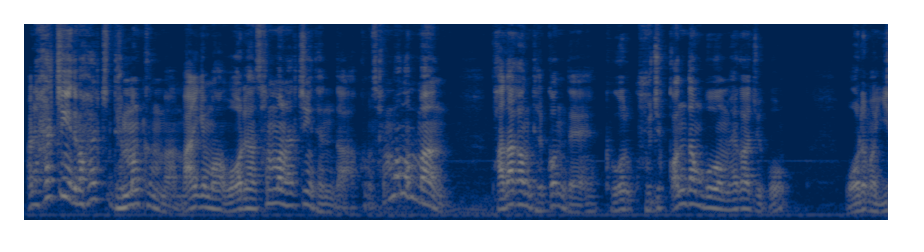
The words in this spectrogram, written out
아니 할증이 되면 할증 된 만큼만 만약에 뭐 월에 한 3만 원 할증이 된다. 그럼 3만 원만 받아가면 될 건데 그거를 굳이 건당 보험 해가지고 월에 막 2,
